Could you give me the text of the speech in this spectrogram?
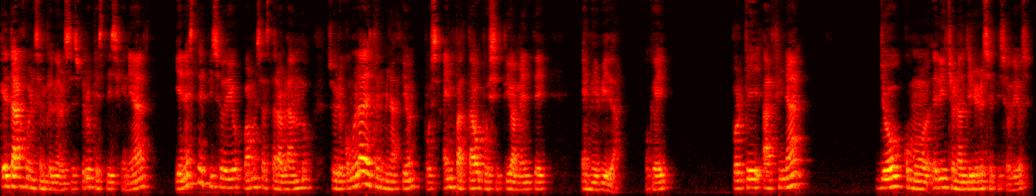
¿Qué tal, jóvenes emprendedores? Espero que estéis genial. Y en este episodio vamos a estar hablando sobre cómo la determinación pues, ha impactado positivamente en mi vida, ¿ok? Porque al final, yo, como he dicho en anteriores episodios,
